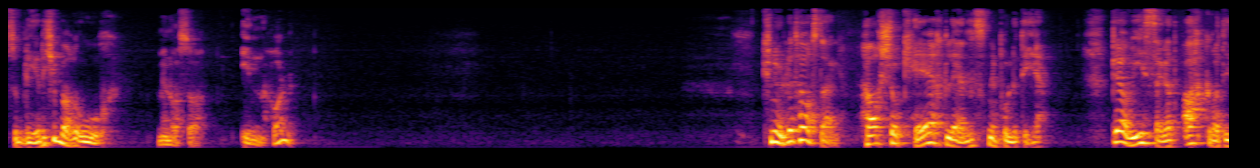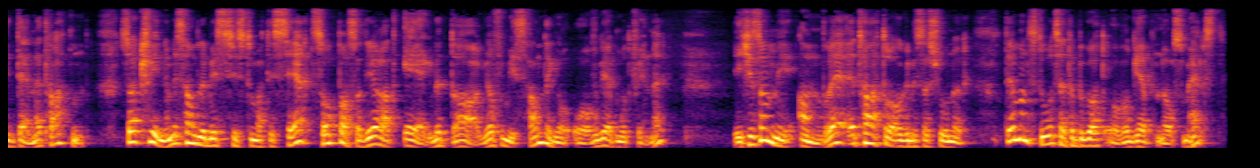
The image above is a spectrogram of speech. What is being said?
Så blir det ikke bare ord, men også innhold. Knulletorsdag har sjokkert ledelsen i politiet. Det har vist seg at akkurat i denne etaten så har kvinnemishandling blitt systematisert såpass at de har hatt egne dager for mishandling og overgrep mot kvinner. Ikke som i andre etater og organisasjoner, der man stort sett har begått overgrep når som helst.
